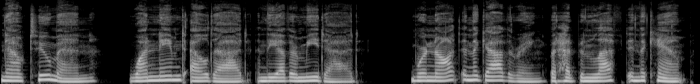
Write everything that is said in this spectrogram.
Now two men, one named Eldad and the other Medad, were not in the gathering but had been left in the camp.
